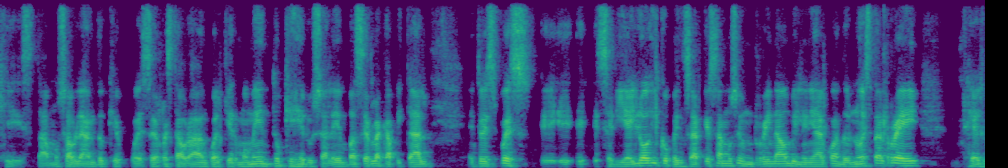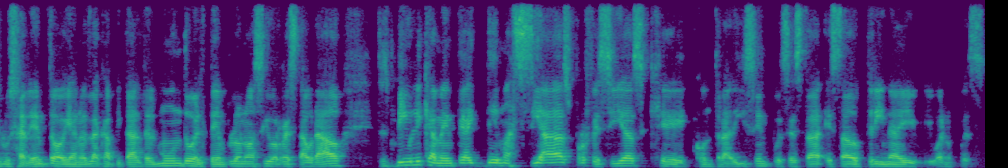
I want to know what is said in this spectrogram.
que estamos hablando que puede ser restaurada en cualquier momento, que Jerusalén va a ser la capital. Entonces, pues eh, sería ilógico pensar que estamos en un reinado milenial cuando no está el rey, Jerusalén todavía no es la capital del mundo, el templo no ha sido restaurado. Entonces, bíblicamente hay demasiadas profecías que contradicen pues esta, esta doctrina y, bueno, pues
